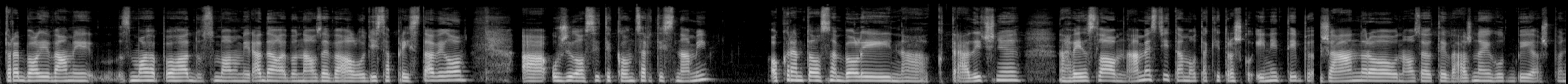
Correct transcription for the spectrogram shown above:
ktoré boli veľmi, z môjho pohľadu som veľmi rada, lebo naozaj veľa ľudí sa pristavilo a užilo si tie koncerty s nami. Okrem toho sme boli na, tradične na Hviezdoslavom námestí, tam bol taký trošku iný typ žánrov, naozaj tej vážnej hudby, až po,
